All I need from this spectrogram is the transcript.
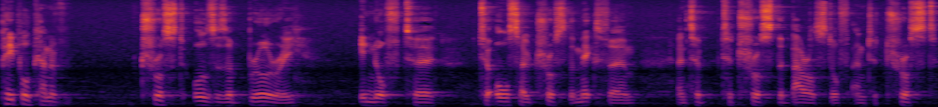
people kind of trust us as a brewery enough to to also trust the mix firm and to, to trust the barrel stuff and to trust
